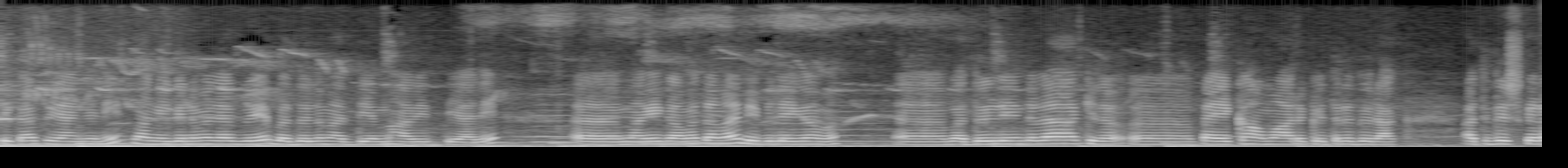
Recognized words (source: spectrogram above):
නම දීප්තිකා ප්‍රියංගනි. මං ඉගෙනම ලැබුවේ බදුල්ල මධ්‍යම මහාවිද්‍යාලයේ අ, මගේ ගම තමයි බිබිලේ ගම. අ, බදුල්ලේ ඉඳලා කිලෝ අ, පැය එකහමාරක විතර දුරක් අති දුෂ්කර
